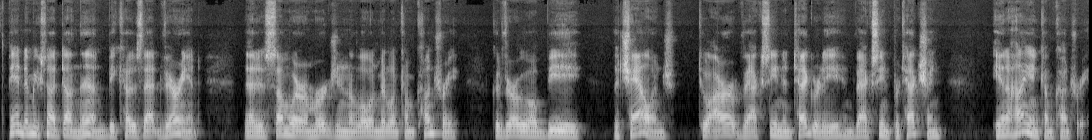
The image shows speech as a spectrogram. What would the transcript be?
The pandemic's not done then because that variant that is somewhere emerging in a low and middle income country could very well be the challenge to our vaccine integrity and vaccine protection in a high income country.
